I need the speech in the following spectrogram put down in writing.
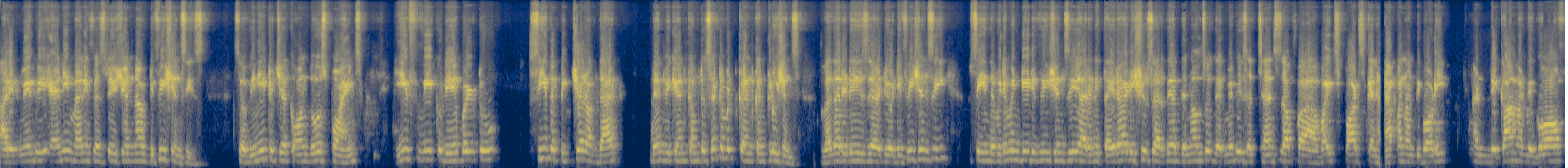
or it may be any manifestation of deficiencies. So we need to check on those points. If we could able to see the picture of that, then we can come to certain con- conclusions. Whether it is uh, deficiency, see in the vitamin D deficiency or any thyroid issues are there, then also there may be such chances of uh, white spots can happen on the body and they come and they go off.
